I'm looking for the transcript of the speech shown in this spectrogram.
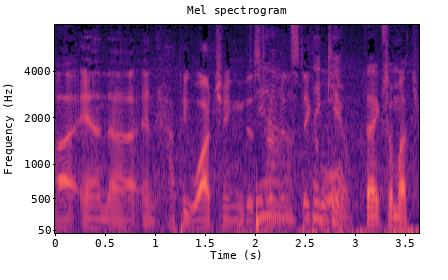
uh, and uh, and happy watching this yeah, tournament. Stay thank cool. You. Thanks so much.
